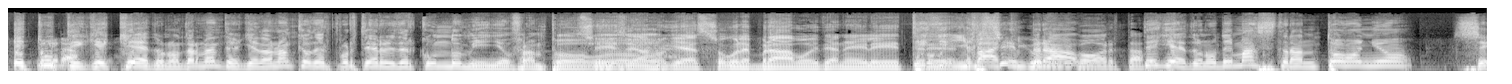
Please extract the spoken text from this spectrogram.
e tutti Grazie. che chiedono, talmente chiedono anche del portiere del condominio. Fra un po', Sì, sì, hanno chiesto, quello è bravo, ti tiene. Come gli pacchi, li bravo. porta. Ti chiedono di Mastro Antonio se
